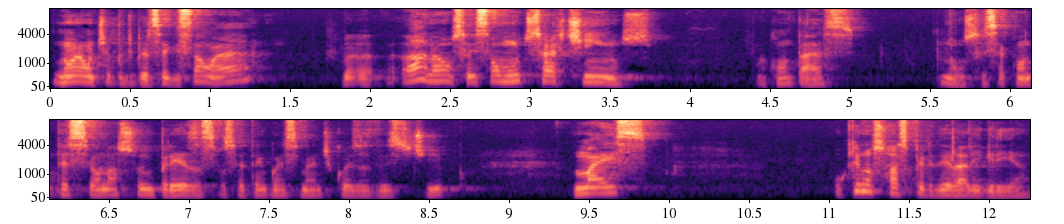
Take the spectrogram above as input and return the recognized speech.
Não é um tipo de perseguição? É. Ah, não, vocês são muito certinhos. Acontece. Não sei se aconteceu na sua empresa, se você tem conhecimento de coisas desse tipo. Mas o que nos faz perder a alegria?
